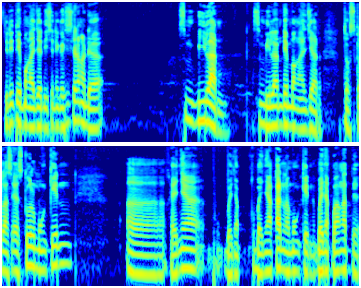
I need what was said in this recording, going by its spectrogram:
Jadi tim pengajar di Sinegasi sekarang ada sembilan sembilan tim pengajar. Untuk kelas eskul mungkin eh kayaknya banyak kebanyakan lah mungkin banyak banget ya.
